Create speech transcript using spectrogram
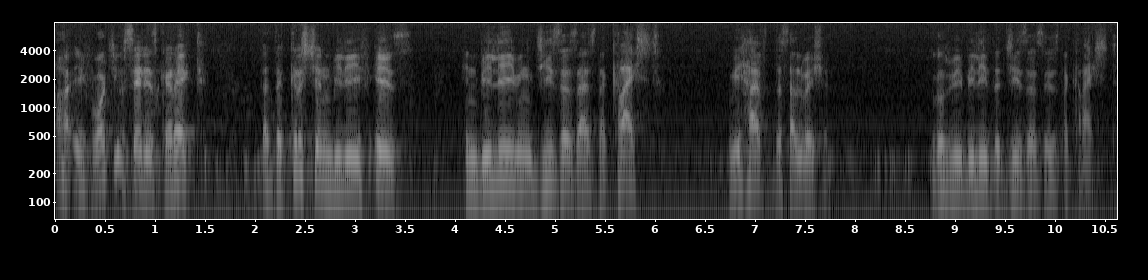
Uh, if what you said is correct, that the Christian belief is in believing Jesus as the Christ, we have the salvation. Because we believe that Jesus is the Christ.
